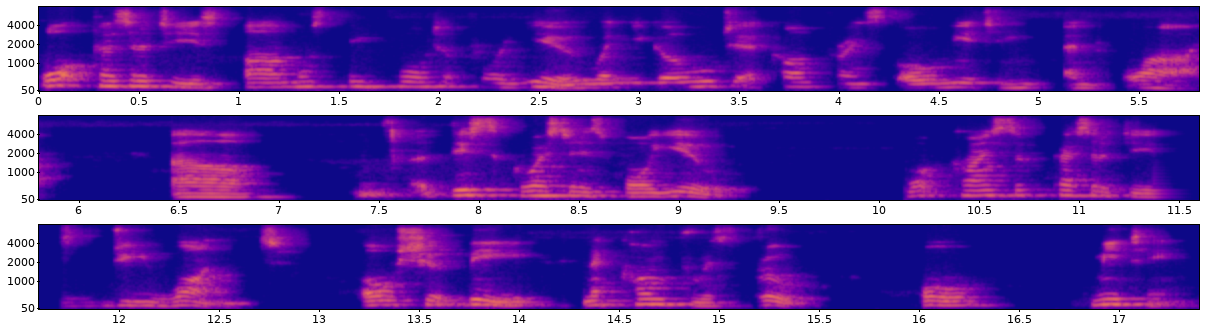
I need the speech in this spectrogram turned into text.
what facilities are most important for you when you go to a conference or meeting and why? Uh, this question is for you. What kinds of facilities do you want or should be in a conference group or meeting?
